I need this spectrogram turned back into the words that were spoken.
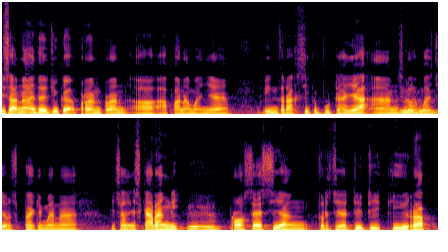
di sana ada juga peran-peran eh, apa namanya interaksi kebudayaan segala Mhm. macam sebagaimana misalnya sekarang nih Mhm. proses yang terjadi di kirap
